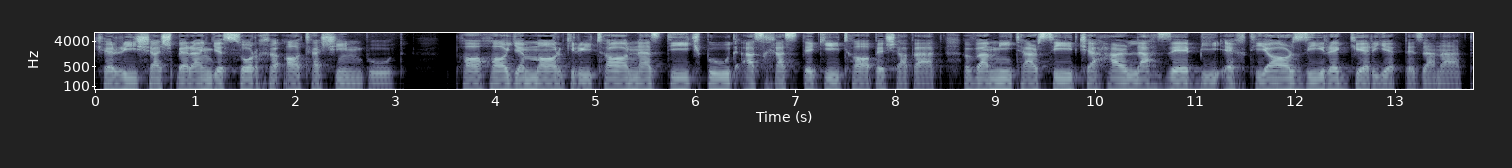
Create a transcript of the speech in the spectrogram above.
که ریشش به رنگ سرخ آتشین بود. پاهای مارگریتا نزدیک بود از خستگی تا بشود و می ترسید که هر لحظه بی اختیار زیر گریه بزند.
